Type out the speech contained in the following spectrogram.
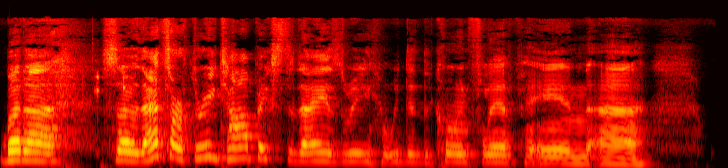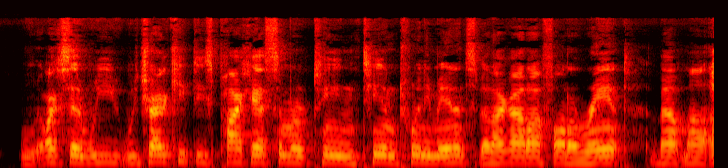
But uh, so that's our three topics today as we we did the coin flip and uh like I said, we, we try to keep these podcasts somewhere between 10 and 20 minutes, but I got off on a rant about my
